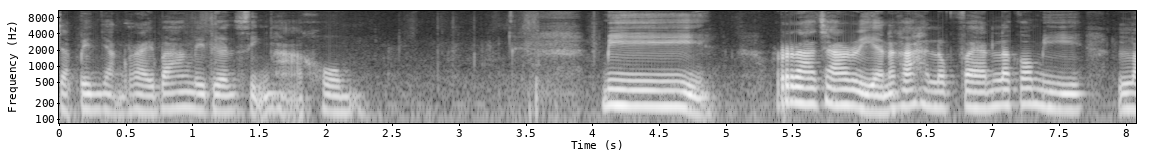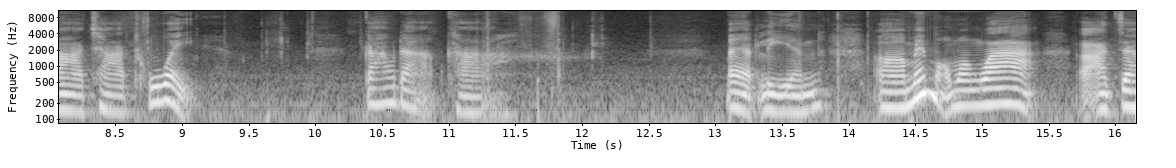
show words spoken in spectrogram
จะเป็นอย่างไรบ้างในเดือนสิงหาคม มีราชาเหรียญนะคะฮัลโลแฟนแล้วก็มีราชาถ้วยก้าดาบค่ะแปดเหรียญแม่หมอมองว่า อาจจะ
